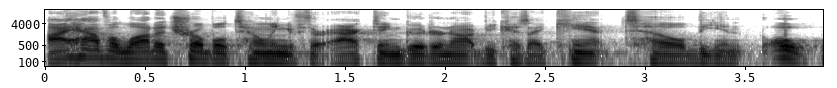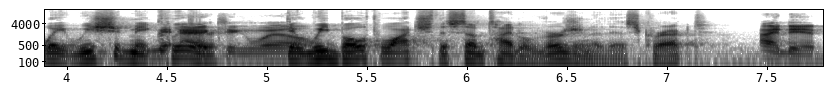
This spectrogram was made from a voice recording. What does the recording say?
I have a lot of trouble telling if they're acting good or not because I can't tell the. In- oh wait, we should make clear well. that we both watched the subtitled version of this, correct? I did.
